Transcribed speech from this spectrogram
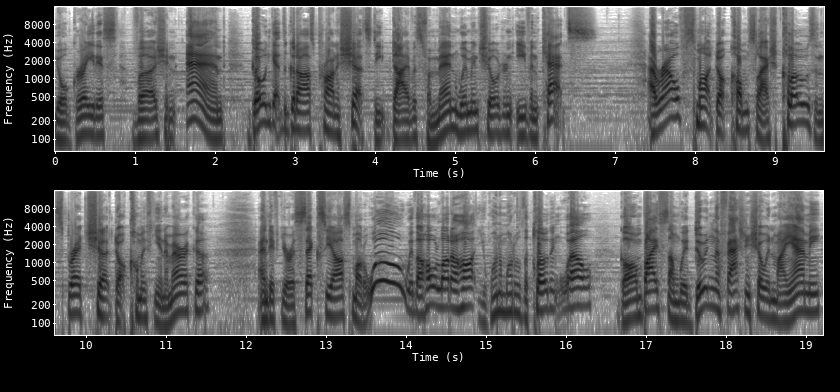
Your Greatest Version. And go and get the Good Ass Prana shirts, deep divers for men, women, children, even cats. At ralphsmart.com slash clothes and spreadshirt.com if you're in America. And if you're a sexy ass model, woo, with a whole lot of heart, you want to model the clothing, well, go and buy some. We're doing the fashion show in Miami.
